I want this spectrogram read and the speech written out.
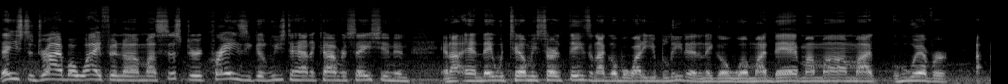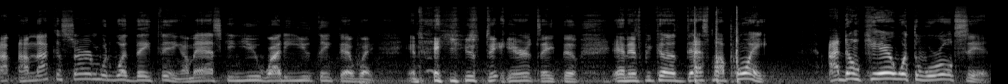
That used to drive my wife and uh, my sister crazy because we used to have a conversation and and I and they would tell me certain things and I go, but why do you believe that? And they go, well, my dad, my mom, my whoever. I, I'm not concerned with what they think. I'm asking you, why do you think that way? And they used to irritate them, and it's because that's my point. I don't care what the world said.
